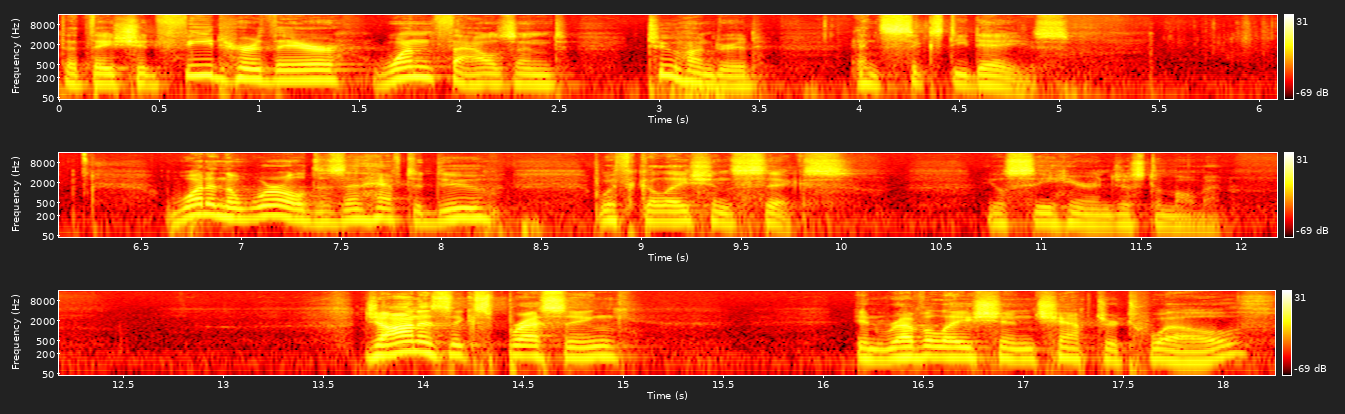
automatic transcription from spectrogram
that they should feed her there 1,260 days. What in the world does that have to do with Galatians 6? You'll see here in just a moment. John is expressing in Revelation chapter 12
